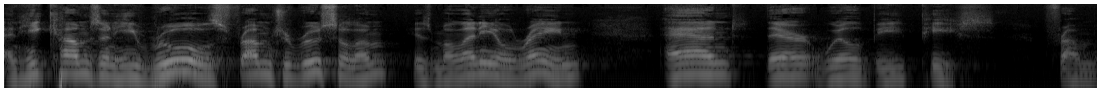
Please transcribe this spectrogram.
And he comes and he rules from Jerusalem, his millennial reign, and there will be peace from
